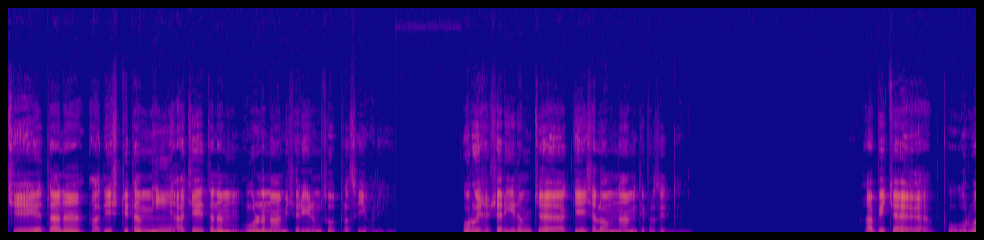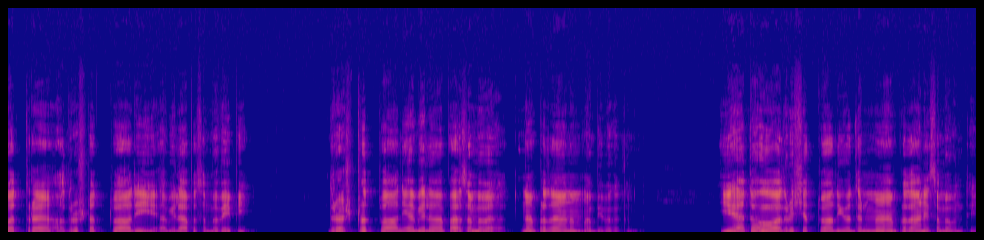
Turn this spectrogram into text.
चेतन अधिष्ठितं हि अचेतनम् ऊर्णनाभिशरीरं सूत्रस्य योनिः। पुरुषशरीरं च केशलोम्नामिति प्रसिद्धम् अपि च पूर्वत्र अदृष्टत्वादि अभिलापसम्भवेपि द्रष्टृत्वादि अभिलाप असम्भवात् न प्रधानम् अभ्युपगतम् इह तु अदृश्यत्वादयो धर्माः प्रधाने सम्भवन्ति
